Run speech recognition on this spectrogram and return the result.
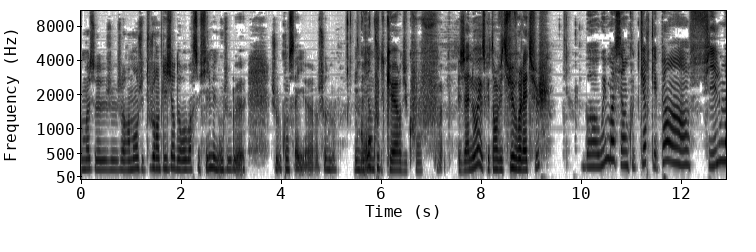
moi je, je, je- vraiment j'ai toujours un plaisir de revoir ce film et donc je le je le conseille chaudement Gros coup de cœur du coup. Jeannot, est-ce que tu as envie de suivre là-dessus? Bah oui, moi c'est un coup de cœur qui est pas un film,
